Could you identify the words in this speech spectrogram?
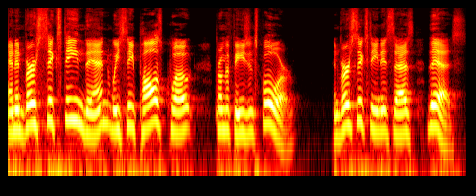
And in verse 16, then, we see Paul's quote from Ephesians 4. In verse 16, it says this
